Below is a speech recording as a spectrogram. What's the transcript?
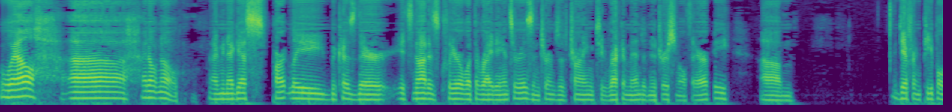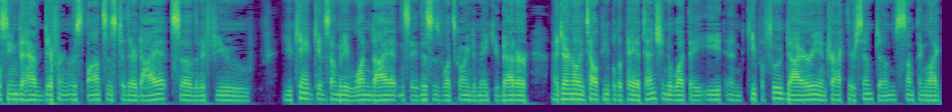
Well, uh, I don't know. I mean, I guess partly because there, it's not as clear what the right answer is in terms of trying to recommend a nutritional therapy. Um, different people seem to have different responses to their diet, so that if you you can't give somebody one diet and say this is what's going to make you better. I generally tell people to pay attention to what they eat and keep a food diary and track their symptoms, something like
